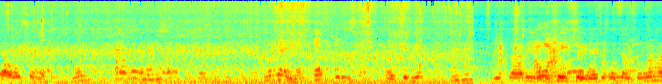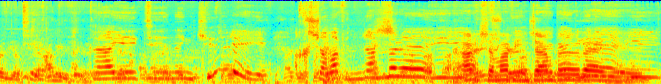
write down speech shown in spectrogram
Yok şunu. Para verme. Yusuf abi bir şey söyledi ondan sonra var ya. Şey. Kayıkçının küreği. Akşama fincan böreği. Akşama fincan böreği.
